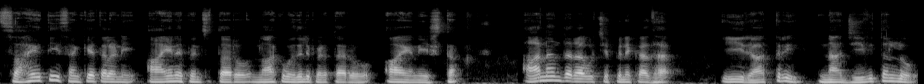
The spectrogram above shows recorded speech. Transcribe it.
సాహితీ సంకేతాలని ఆయన పెంచుతారో నాకు వదిలిపెడతారో ఆయన ఇష్టం. ఆనందరావు చెప్పిన కథ ఈ రాత్రి నా జీవితంలో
